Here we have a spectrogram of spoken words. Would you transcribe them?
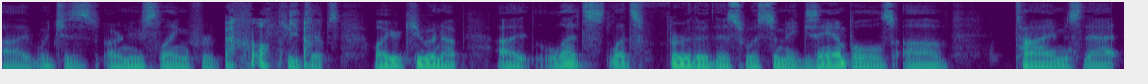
uh, which is our new slang for Q-tips. While you're queuing up, uh, let's let's further this with some examples of times that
